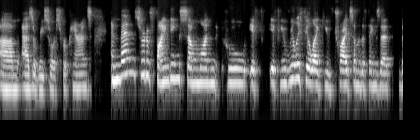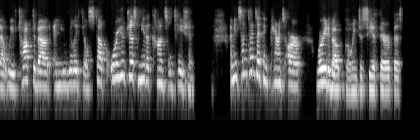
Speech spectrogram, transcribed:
um, as a resource for parents and then sort of finding someone who if if you really feel like you've tried some of the things that that we've talked about and you really feel stuck or you just need a consultation i mean sometimes i think parents are worried about going to see a therapist.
